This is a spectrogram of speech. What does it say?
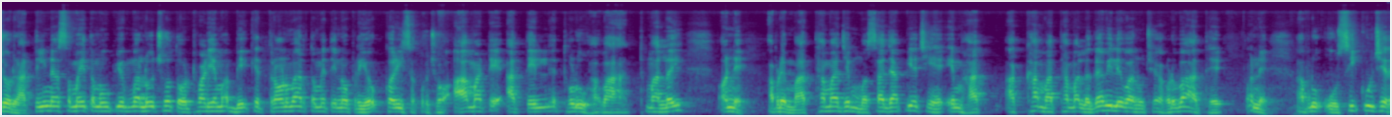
જો રાત્રિના સમયે તમે ઉપયોગમાં લો છો તો અઠવાડિયામાં બે કે ત્રણ વાર તમે તેનો પ્રયોગ કરી શકો છો. આ માટે આ તેલને થોડું હવા હાથમાં લઈ અને આપણે માથામાં જેમ મસાજ આપીએ છીએ એમ હાથ આખા માથામાં લગાવી લેવાનું છે હળવા હાથે અને આપણું ઓસિકું છે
